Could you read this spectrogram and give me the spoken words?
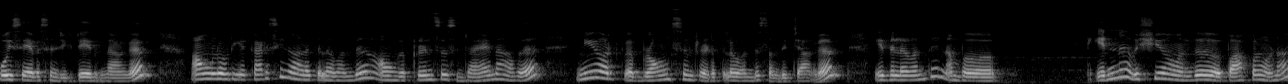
போய் சேவை செஞ்சுக்கிட்டே இருந்தாங்க. அவங்களுடைய கடைசி காலத்தில் வந்து அவங்க பிரின்சஸ் டயனாவை நியூயார்க் ப்ராங்ஸுன்ற இடத்துல வந்து சந்தித்தாங்க இதில் வந்து நம்ம என்ன விஷயம் வந்து பார்க்கணுன்னா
